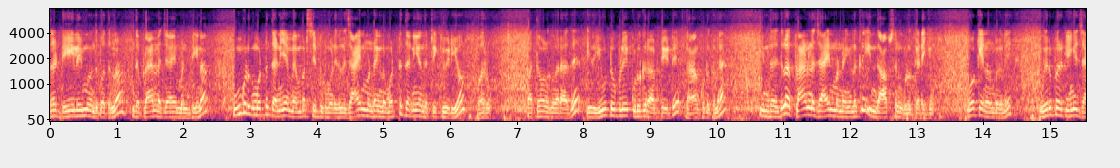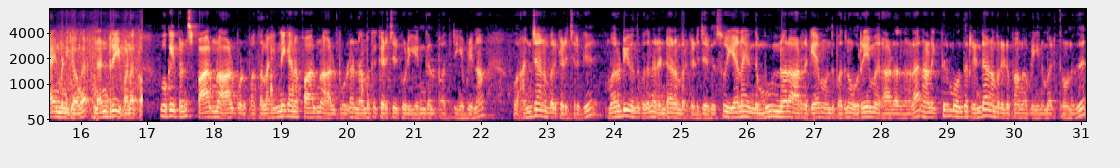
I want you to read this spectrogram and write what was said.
பார்த்தா டெய்லியும் வந்து பார்த்தோன்னா இந்த பிளானில் ஜாயின் பண்ணிட்டீங்கன்னா உங்களுக்கு மட்டும் தனியாக மெம்பர்ஷிப்புக்கு மட்டும் இதில் ஜாயின் பண்ணுறீங்க மட்டும் தனியாக அந்த ட்ரிக் வீடியோ வரும். மற்றவங்களுக்கு வராது. இது யூடியூப்லேயே கொடுக்குற அப்டேட்டு நான் கொடுக்கல. இந்த இதில் பிளானில் ஜாயின் பண்ணவங்களுக்கு இந்த ஆப்ஷன் உங்களுக்கு கிடைக்கும். ஓகே நண்பர்களே. விருப்பம் இருக்கீங்க ஜாயின் பண்ணிக்கோங்க. நன்றி வணக்கம். Okay friends formula all board பார்த்தலாம் இன்றைக்கான ஃபார்முலா ஆல் போர்டில் நமக்கு கிடைச்சிருக்கக்கூடிய எண்கள் பார்த்துட்டிங்க அப்படின்னா ஒரு அஞ்சாம் நம்பர் கிடச்சிருக்கு. மறுபடியும் வந்து பார்த்தீங்கன்னா ரெண்டாம் நம்பர் கிடைச்சிருக்கு. ஸோ ஏன்னா இந்த மூணு நாள் ஆடுற கேம் வந்து பார்த்தீங்கன்னா ஒரே மாதிரி ஆடுறதுனால நாளைக்கு திரும்ப வந்து ரெண்டாம் நம்பர் எடுப்பாங்க அப்படிங்கிற மாதிரி தோணுது.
